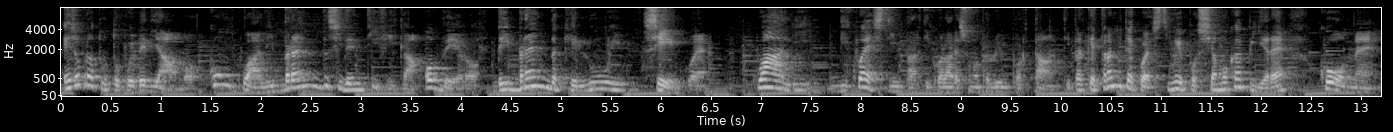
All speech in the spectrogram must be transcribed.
E soprattutto poi vediamo con quali brand si identifica, ovvero dei brand che lui segue, quali di questi in particolare sono per lui importanti, perché tramite questi noi possiamo capire come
